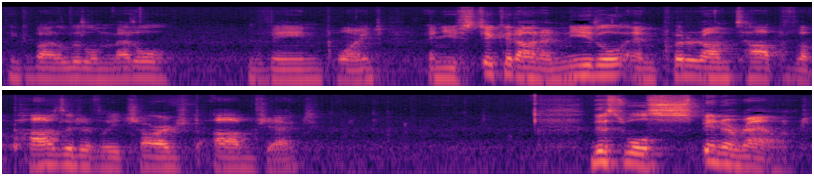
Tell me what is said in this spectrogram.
think about a little metal vane point, and you stick it on a needle and put it on top of a positively charged object, this will spin around.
